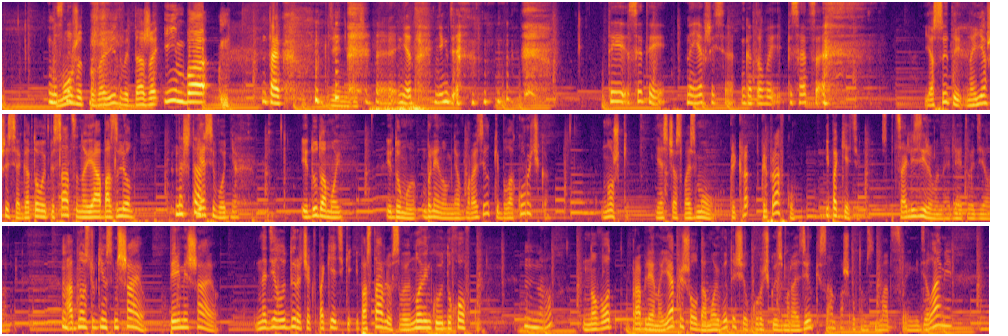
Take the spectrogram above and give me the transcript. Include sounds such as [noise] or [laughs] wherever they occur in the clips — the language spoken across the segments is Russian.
может позавидовать даже имба... Так. Где-нибудь. [laughs] Э, нет, нигде. Ты сытый, наевшийся, готовый писаться? Я сытый, наевшийся, готовый писаться, но я обозлен. На что? Я сегодня иду домой и думаю, блин, у меня в морозилке была курочка, ножки. Я сейчас возьму прикра- приправку и пакетик, специализированное для этого дела. Одно с другим смешаю, перемешаю, наделаю дырочек в пакетике и поставлю в свою новенькую духовку. Но? Но вот проблема. Я пришел домой, вытащил курочку из морозилки, сам пошел там заниматься своими делами.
